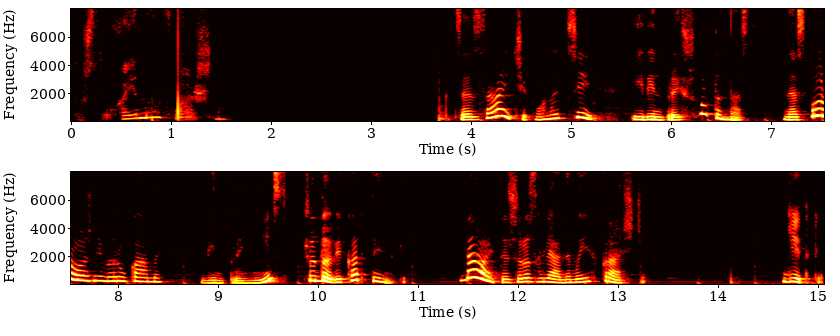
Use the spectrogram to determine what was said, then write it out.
Тож слухаємо уважно. Це зайчик, молодці, і він прийшов до нас не з порожніми руками. Він приніс чудові картинки. Давайте ж розглянемо їх краще. Дітки,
